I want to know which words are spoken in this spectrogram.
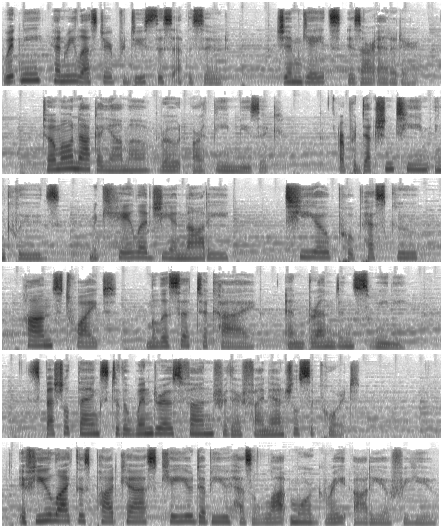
Whitney Henry Lester produced this episode. Jim Gates is our editor. Tomo Nakayama wrote our theme music. Our production team includes Michaela Giannotti, Tio Popescu, Hans Twite, Melissa Takai, and Brendan Sweeney. Special thanks to the Windrose Fund for their financial support. If you like this podcast, KUOW has a lot more great audio for you.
